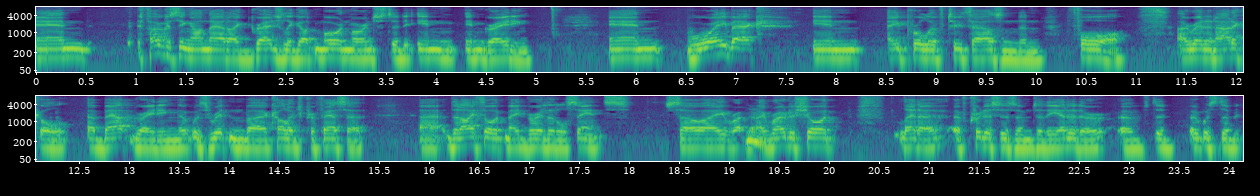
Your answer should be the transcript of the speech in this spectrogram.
And focusing on that, I gradually got more and more interested in, in grading. And way back in April of 2004, I read an article about grading that was written by a college professor uh, that I thought made very little sense. So I, mm. I wrote a short letter of criticism to the editor of the, it was the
